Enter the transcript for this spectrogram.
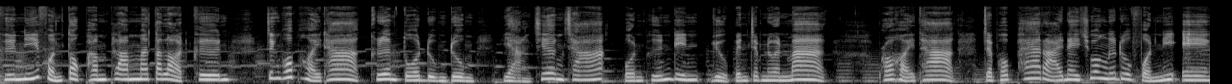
คืนนี้ฝนตกพำพลำมาตลอดคืน จึงพบหอยทากเคลื่อนตัวดุมๆ อย่างเชื่องช้า บนพื้นดินอยู่เป็นจำนวนมาก เพราะหอยทากจะพบแพร่หลายในช่วงฤดูฝนนี่เอง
